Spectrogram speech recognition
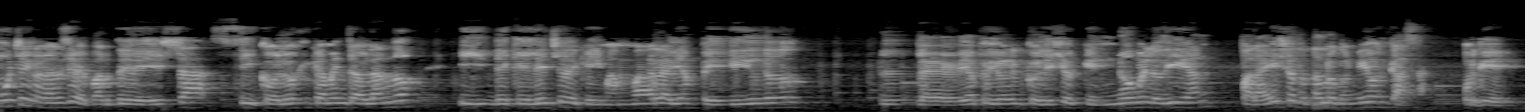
mucha ignorancia de parte de ella, psicológicamente hablando, y de que el hecho de que mi mamá le habían pedido, le había pedido al colegio que no me lo digan, para ella tratarlo conmigo en casa. Porque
